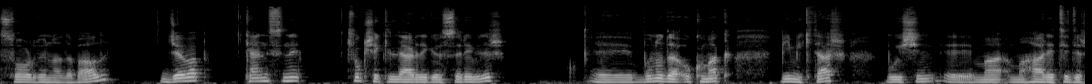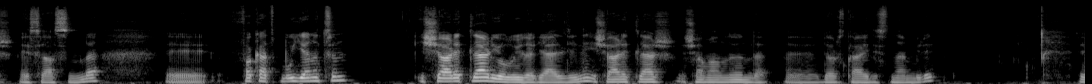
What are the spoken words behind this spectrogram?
sorduğuna da bağlı. Cevap kendisini çok şekillerde gösterebilir. E, bunu da okumak bir miktar bu işin e, ma- maharetidir esasında. E, fakat bu yanıtın işaretler yoluyla geldiğini, işaretler şamanlığın da e, dört kaidesinden biri. e,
